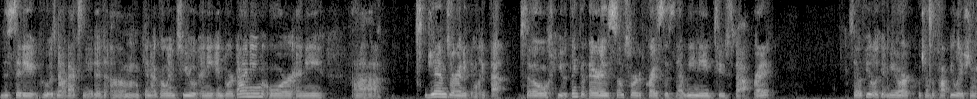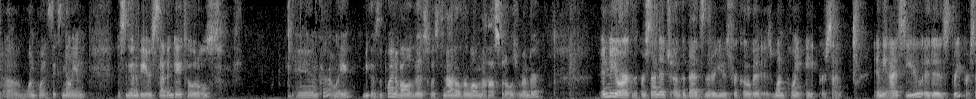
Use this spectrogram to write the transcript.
the city who is not vaccinated um, cannot go into any indoor dining or any uh, gyms or anything like that. So you would think that there is some sort of crisis that we need to stop, right? So if you look at New York, which has a population of 1.6 million, this is going to be your seven day totals. And currently, because the point of all of this was to not overwhelm the hospitals, remember? In New York, the percentage of the beds that are used for COVID is 1.8%. In the ICU, it is 3%.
